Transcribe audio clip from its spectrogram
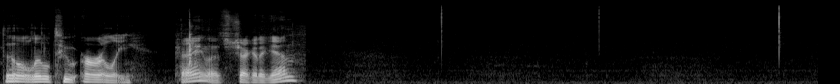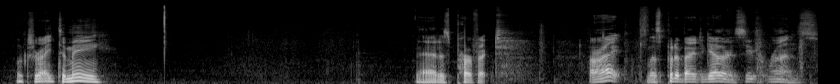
Still a little too early. Okay, let's check it again. Looks right to me. That is perfect. All right, let's put it back together and see if it runs.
